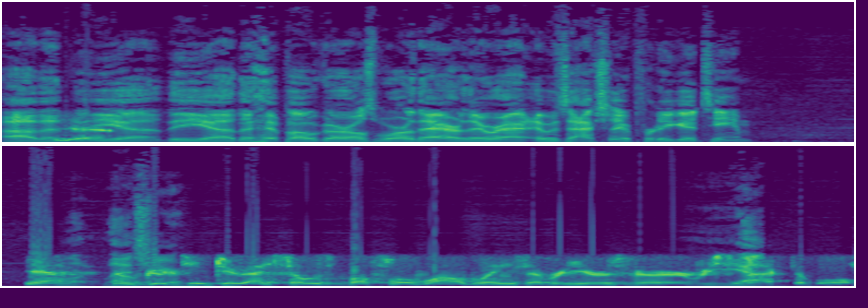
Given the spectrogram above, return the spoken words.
Uh, the the uh, the, uh, the hippo girls were there. They were. At, it was actually a pretty good team. Yeah, a year. good team too, and so is Buffalo Wild Wings every year. is very respectable.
